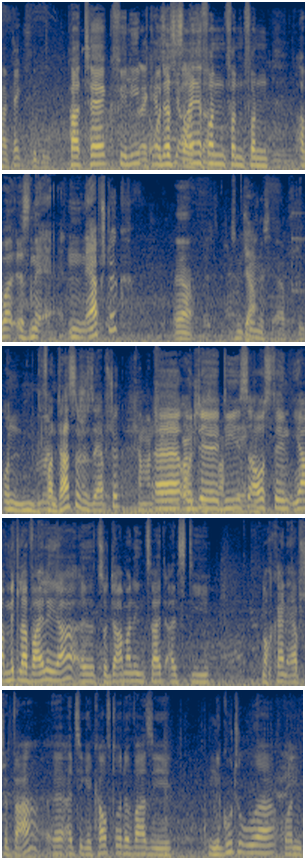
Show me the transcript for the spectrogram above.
Patek Philippe. Patek Philippe. Und das ist eine ja. von, von, von, aber ist eine, ein Erbstück Ja. Das ist ein schönes Erbstück. und ein fantastisches Erbstück. Kann man schön Äh, und äh, die ist aus den, ja mittlerweile ja, also zur damaligen Zeit, als die noch kein Erbstück war, äh, als sie gekauft wurde, war sie eine gute Uhr und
